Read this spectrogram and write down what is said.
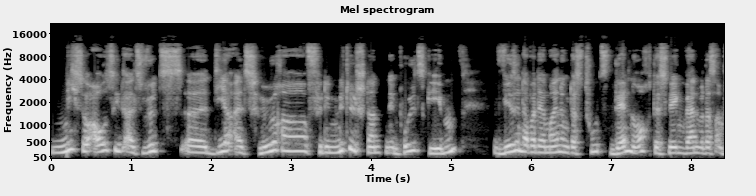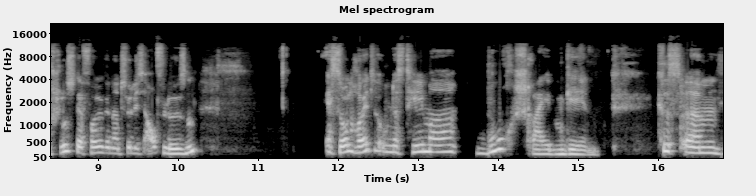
nicht so aussieht, als würde es äh, dir als Hörer für den Mittelstand einen Impuls geben. Wir sind aber der Meinung, das tut es dennoch. Deswegen werden wir das am Schluss der Folge natürlich auflösen. Es soll heute um das Thema Buchschreiben gehen. Chris, ähm,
